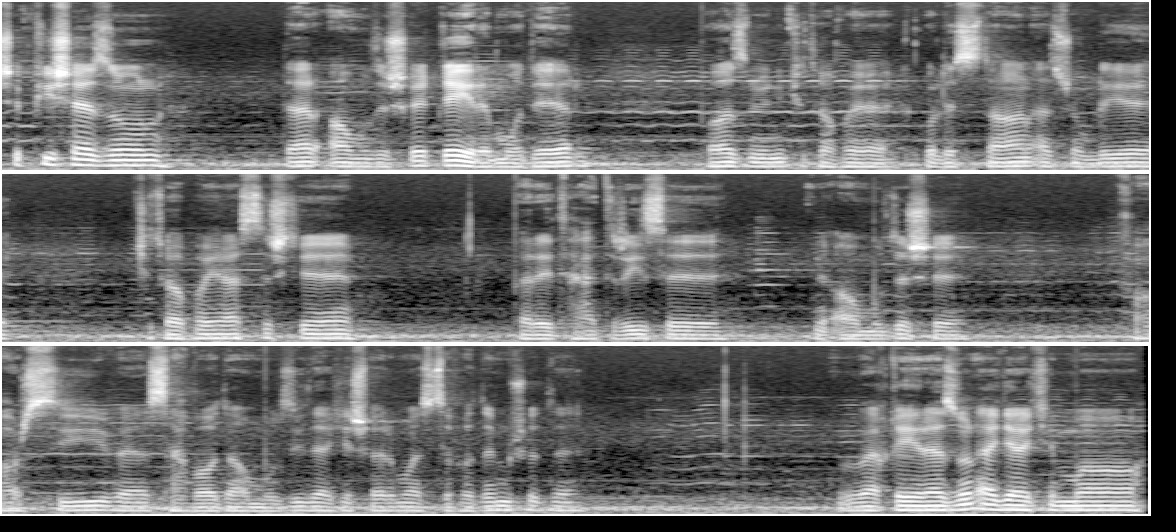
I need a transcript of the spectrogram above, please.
چه پیش از اون در آموزش های غیر مدر باز می‌بینیم کتاب گلستان از جمله کتاب های هستش که برای تدریس آموزش فارسی و سواد آموزی در کشور ما استفاده می شده و غیر از اون اگر که ما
